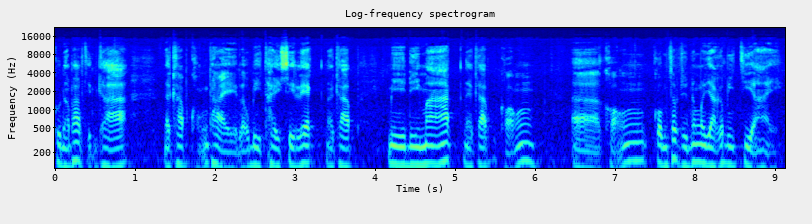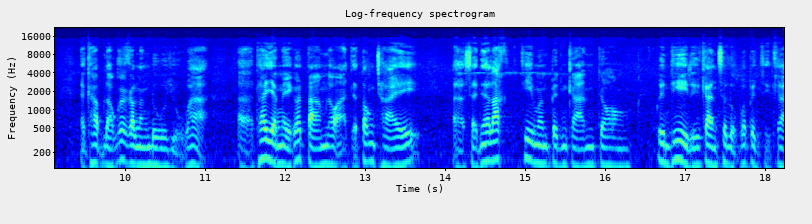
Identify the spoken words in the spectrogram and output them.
คุณภาพสินค้านะครับของไทยเรามีไทยซีเล็กนะครับมีดีมาร์กนะครับของอของกรมทรัพย์สินทางปัญญาก็มี GI นะครับเราก็กำลังดูอยู่ว่าเอ่อถ้ายังไงก็ตามเราอาจจะต้องใช้สัญลักษณ์ ที่มันเป็นการจองพื้นที่หรือการสรุปว่าเป็นสินค้า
